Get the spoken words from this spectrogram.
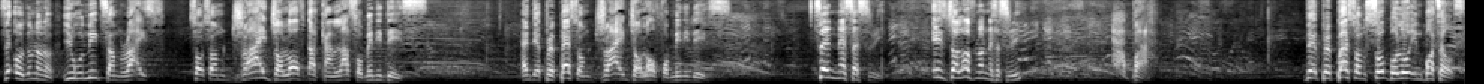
Say, oh, no, no, no. You will need some rice. So, some dry jollof that can last for many days. And they prepare some dry jollof for many days. Say necessary. Is jollof not necessary? Abba. They prepare some sobolo in bottles.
